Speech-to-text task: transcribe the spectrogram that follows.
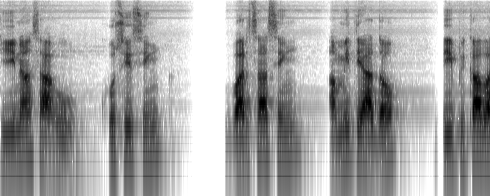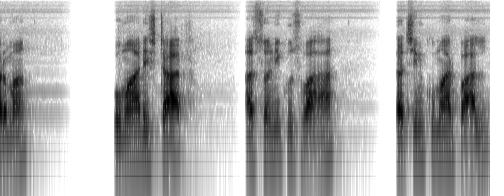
Heena Sahu, Khushi Singh, Varsha Singh, Amit Yadav, Deepika Verma, Kumar star, Ashwani Kushwaha, Sachin Kumar Pal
